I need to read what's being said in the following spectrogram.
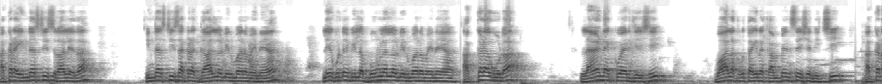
అక్కడ ఇండస్ట్రీస్ రాలేదా? ఇండస్ట్రీస్ అక్కడ గాల్లో నిర్మాణం అయినాయా లేకుంటే వీళ్ళ భూములలో నిర్మాణమైనయా? అక్కడ కూడా ల్యాండ్ అక్వైర్ చేసి వాళ్ళకు తగిన కంపెన్సేషన్ ఇచ్చి అక్కడ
